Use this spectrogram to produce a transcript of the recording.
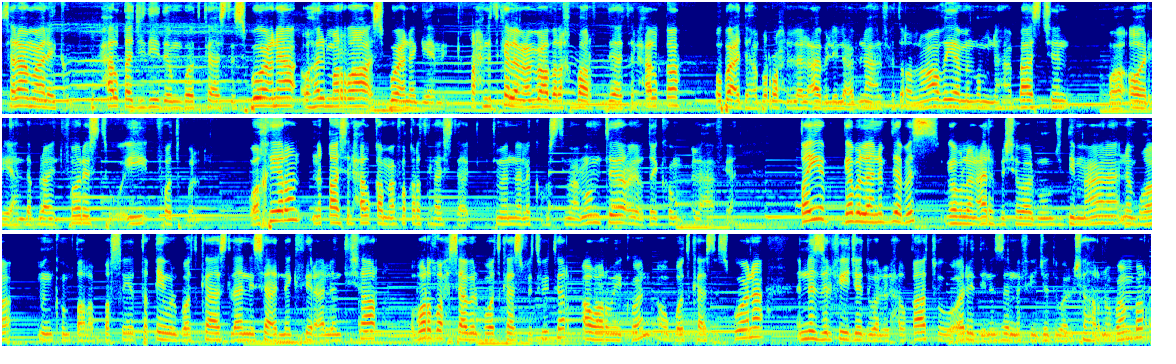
السلام عليكم. حلقة جديدة من بودكاست أسبوعنا وهالمرة أسبوعنا gaming راح نتكلم عن بعض الأخبار في بداية الحلقة وبعدها بنروح للألعاب اللي لعبناها الفترة الماضية من ضمنها Bastion و Ori and the Blind Forest و eFootball وأخيرا نقاش الحلقة مع فقرة الهاشتاج. أتمنى لكم استماع ممتع ويعطيكم العافية. طيب قبل لا نبدأ بس قبل لا نعرف بالشباب الموجودين معانا نبغى منكم طلب بسيط. تقييم البودكاست لأنه يساعدنا كثير على الانتشار. وبرضه حساب البودكاست في تويتر Our Week 1 أو بودكاست أسبوعنا. ننزل فيه جدول الحلقات و already نزلنا فيه جدول شهر نوفمبر.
